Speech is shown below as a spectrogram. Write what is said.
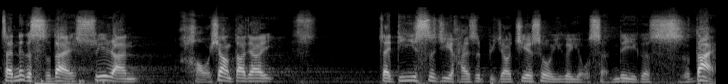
在那个时代，虽然好像大家在第一世纪还是比较接受一个有神的一个时代，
